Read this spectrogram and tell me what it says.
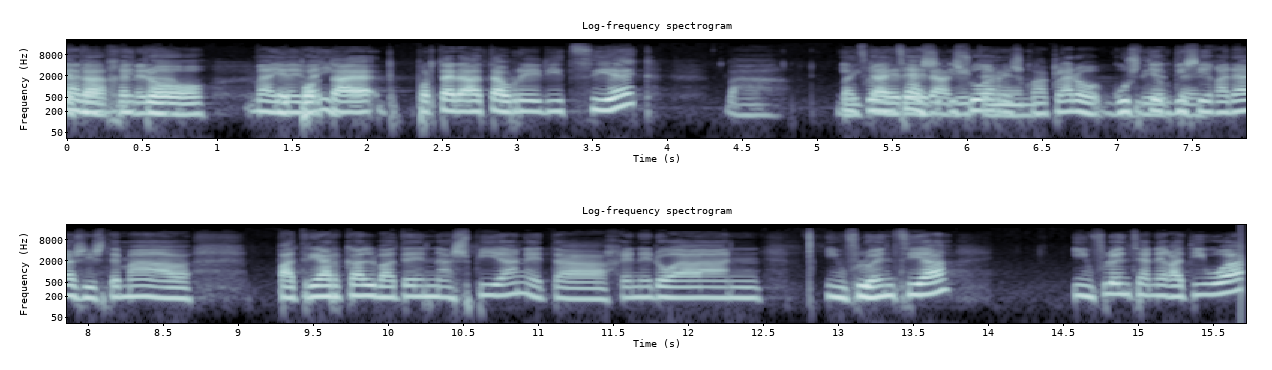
eta genero bai, bai, bai. portaera eta aurri iritziek, ba, baita ere eragiten. Izugarrizkoa, klaro, guztiok bizi gara sistema patriarkal baten aspian eta generoan influentzia, influentzia negatiboa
